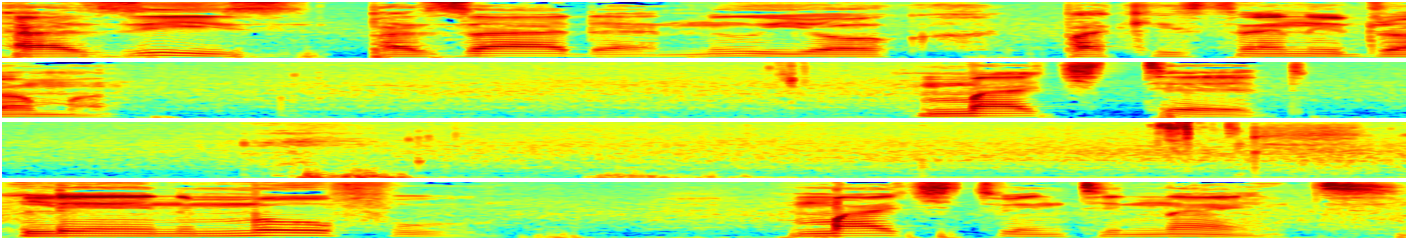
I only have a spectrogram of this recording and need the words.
Aziz Pazada, New York, Pakistani drama. March 3rd. Lane Mofu, March 29th.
